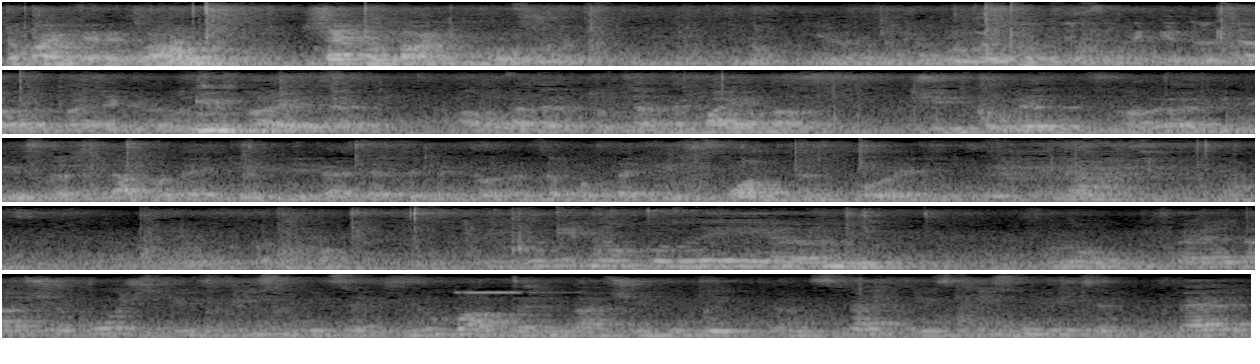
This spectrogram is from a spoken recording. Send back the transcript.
Давайте рекламу. Ще питання, прошу. повернутися таки до цього питання, яке розглядається. Але мене, то це немає у нас чітко визначено відрізка шляху, на який виділяються ці мільйони. Це просто якийсь фонд не створюється. Відповідно, коли е, ну, передача коштів здійснюється, люба передача любих трансфертів здійснюється пер-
